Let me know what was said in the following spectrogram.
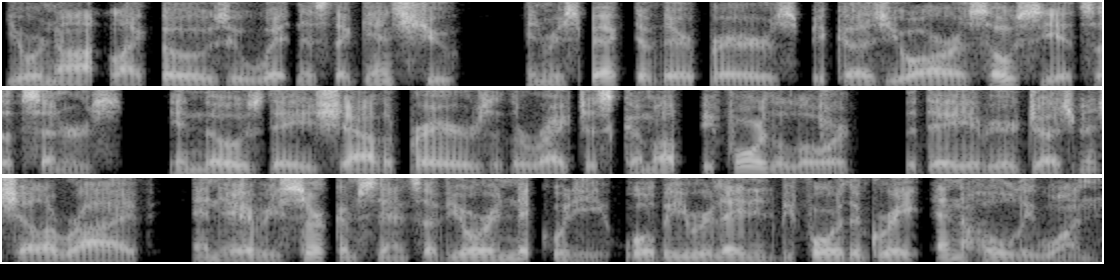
you are not like those who witnessed against you in respect of their prayers, because you are associates of sinners. In those days shall the prayers of the righteous come up before the Lord. The day of your judgment shall arrive, and every circumstance of your iniquity will be related before the great and holy one.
